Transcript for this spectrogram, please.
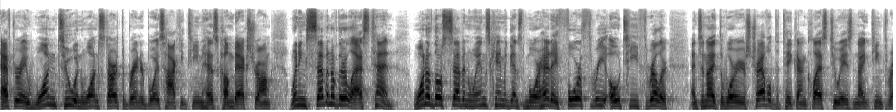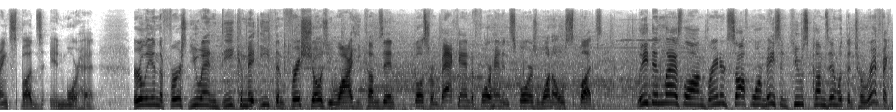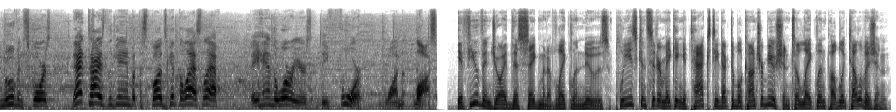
After a 1-2 and 1 start, the Brainerd boys hockey team has come back strong, winning seven of their last 10. One of those seven wins came against Moorhead, a 4-3 OT thriller. And tonight, the Warriors traveled to take on Class 2A's 19th ranked Spuds in Moorhead. Early in the first, UND commit Ethan Frisch shows you why he comes in, goes from backhand to forehand and scores 1-0 Spuds. Lead didn't last long. Brainerd sophomore Mason Cuse comes in with the terrific move and scores. That ties the game, but the Spuds get the last laugh. They hand the Warriors the 4 1 loss. If you've enjoyed this segment of Lakeland News, please consider making a tax deductible contribution to Lakeland Public Television.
